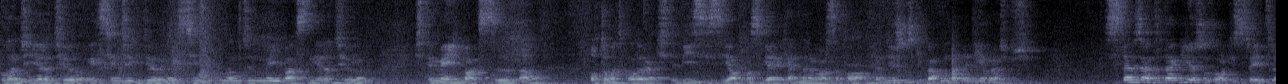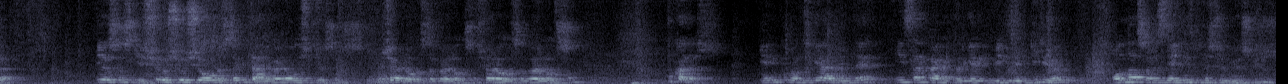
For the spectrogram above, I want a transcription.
kullanıcıyı yaratıyorum, Exchange'e gidiyorum, Exchange'e kullanıcının mailbox'ını yaratıyorum. İşte mailbox'ına otomatik olarak işte BCC yapması gerekenler varsa falan filan diyorsunuz ki ben bunlarla niye uğraşmışım? System Center'dan giriyorsunuz Orchestrator'a. Diyorsunuz ki şu şu şu olursa bir tane böyle oluşturuyorsunuz. Şöyle olursa böyle olsun, şöyle olursa böyle olsun. Bu kadar. Yeni kullanıcı geldiğinde insan kaynakları gerekli bilgileri giriyor. Ondan sonra siz eliniz bile sürmüyorsunuz.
